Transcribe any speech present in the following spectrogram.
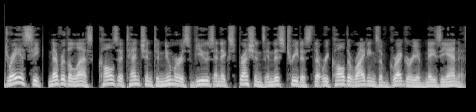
Draeseke, nevertheless, calls attention to numerous views and expressions in this treatise that recall the writings of Gregory of Nazianzus.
